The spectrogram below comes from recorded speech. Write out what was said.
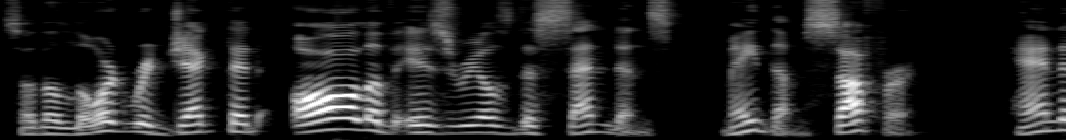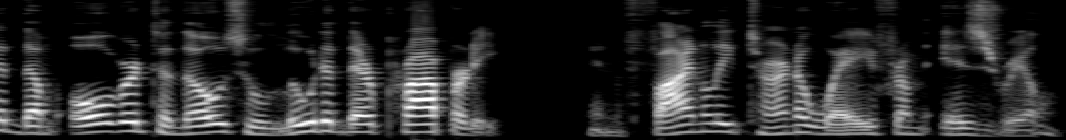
So the Lord rejected all of Israel's descendants, made them suffer, handed them over to those who looted their property, and finally turned away from Israel.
